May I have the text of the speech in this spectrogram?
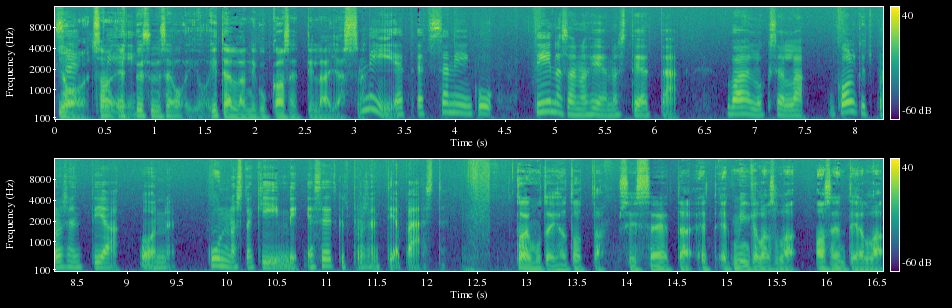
se, Joo, et, niin. et pysyy se itsellä niinku kasetti läjässä. Niin, että et sä niinku, Tiina sanoi hienosti, että vaelluksella 30 prosenttia on kunnosta kiinni ja 70 prosenttia päästä. Toi on muuten ihan totta. Siis se, että et, et minkälaisella asenteella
